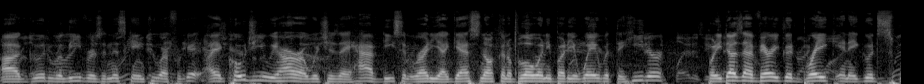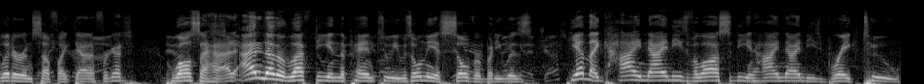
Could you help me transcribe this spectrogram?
uh, good relievers in this game too. I forget. I had Koji Uehara, which is a half decent righty, I guess. Not going to blow anybody away with the heater, but he does have very good break and a good splitter and stuff like that. I forget who else I had. I had another lefty in the pen too. He was only a silver, but he was he had like high 90s velocity and high 90s break too.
